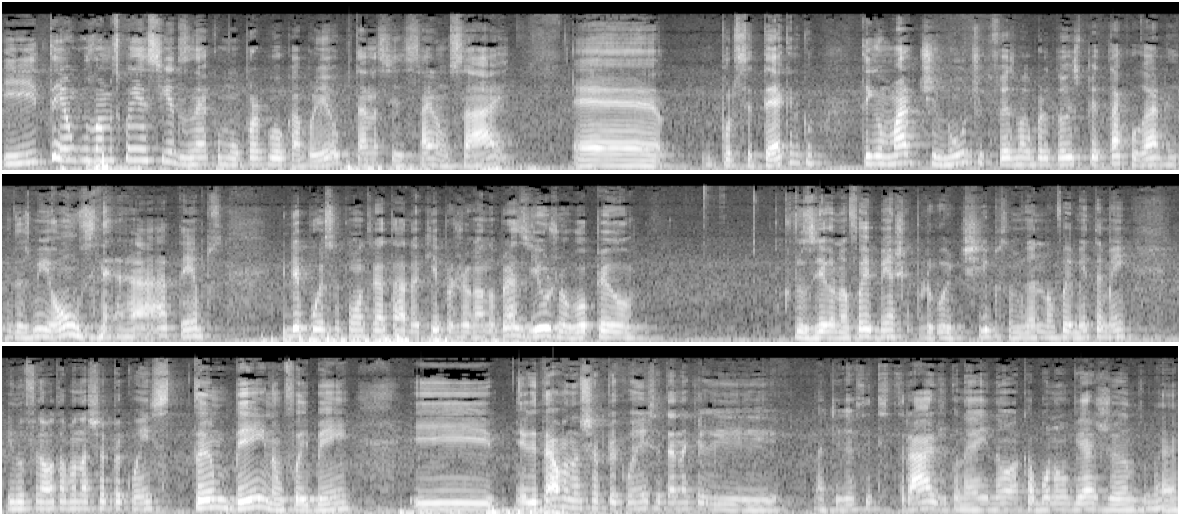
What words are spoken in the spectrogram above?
e tem alguns nomes conhecidos, né? Como o próprio Cabreu, que está nesse sai não sai, é, por ser técnico. Tem o Martinucci, que fez uma Libertadores espetacular em 2011, né? Há tempos. E depois foi contratado aqui para jogar no Brasil, jogou pelo Cruzeiro não foi bem, acho que pro Curitiba, se não me engano, não foi bem também. E no final estava na Chapecoense, também não foi bem. E ele estava na Chapecoense até naquele, naquele acidente trágico, né? E não, acabou não viajando, né?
